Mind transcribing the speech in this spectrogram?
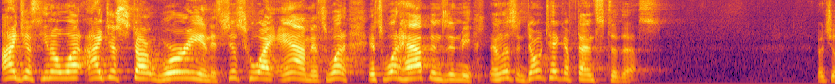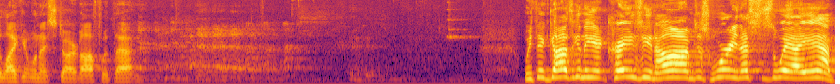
I just, you know what? I just start worrying. It's just who I am. It's what, it's what happens in me. And listen, don't take offense to this. Don't you like it when I start off with that? We think God's going to get crazy and, oh, I'm just worried. That's just the way I am.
